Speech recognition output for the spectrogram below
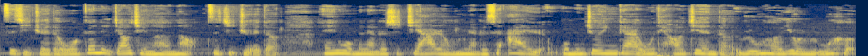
自己觉得我跟你交情很好，自己觉得，哎，我们两个是家人，我们两个是爱人，我们就应该无条件的如何又如何，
